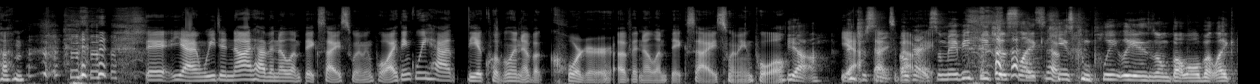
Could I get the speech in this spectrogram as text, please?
Um, they, yeah, and we did not have an Olympic sized swimming pool. I think we had the equivalent of a quarter of an Olympic sized swimming pool. Yeah. Yeah, Interesting. okay, right. so maybe he just like So- he's completely in his own bubble, but like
